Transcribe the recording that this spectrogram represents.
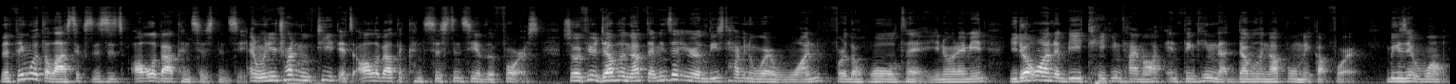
The thing with elastics is it's all about consistency. And when you're trying to move teeth, it's all about the consistency of the force. So if you're doubling up, that means that you're at least having to wear one for the whole day. You know what I mean? You don't want to be taking time off and thinking that doubling up will make up for it because it won't.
